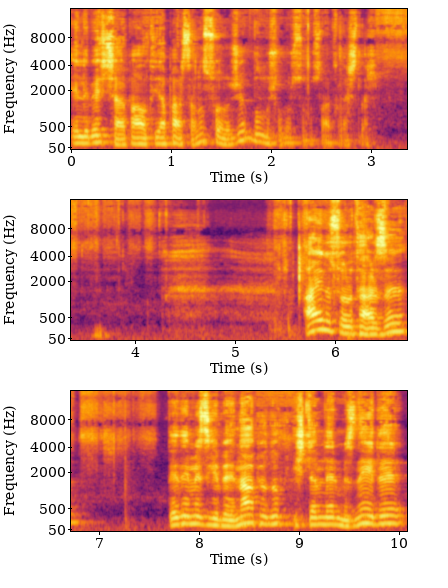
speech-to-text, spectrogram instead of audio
55 çarpı 6 yaparsanız sonucu bulmuş olursunuz arkadaşlar. Aynı soru tarzı dediğimiz gibi ne yapıyorduk? İşlemlerimiz neydi?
